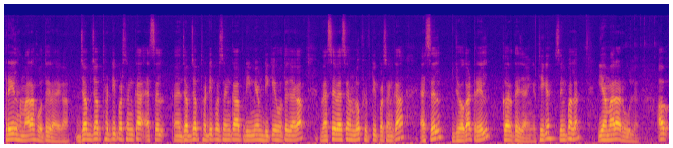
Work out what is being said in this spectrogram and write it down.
ट्रेल हमारा होते रहेगा। जब जब 30 परसेंट का एसएल जब जब 30 परसेंट का प्रीमियम डीके होते जाएगा, वैसे वैसे हम लोग 50 परसेंट का एसएल जो होगा ट्रेल करते जाएँगे, ठीक है? सिंपल है। ये हमारा रूल है। अब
